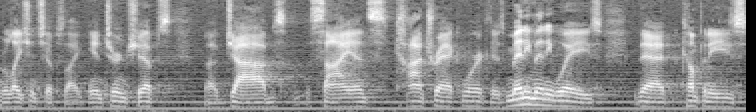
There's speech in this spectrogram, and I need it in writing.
relationships like internships, uh, jobs, science, contract work. There's many, many ways that companies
